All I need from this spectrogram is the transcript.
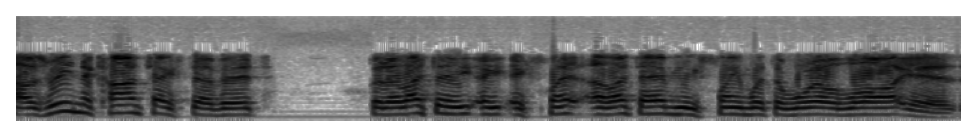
I was reading the context of it, but I'd like to uh, explain. I'd like to have you explain what the royal law is.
